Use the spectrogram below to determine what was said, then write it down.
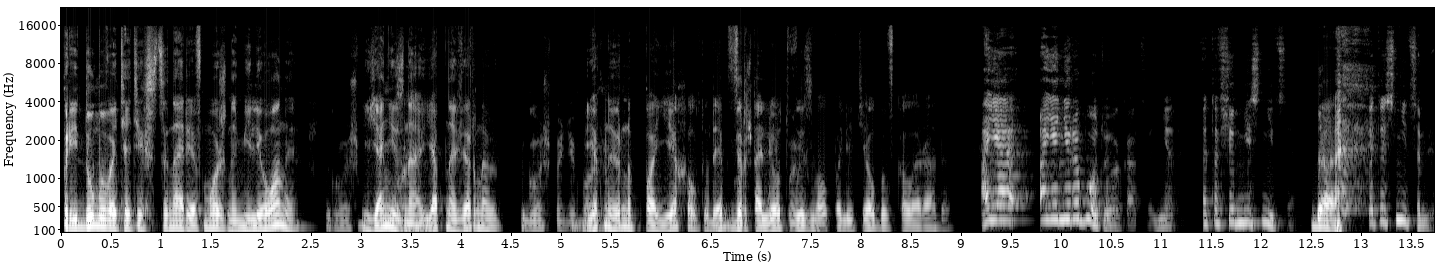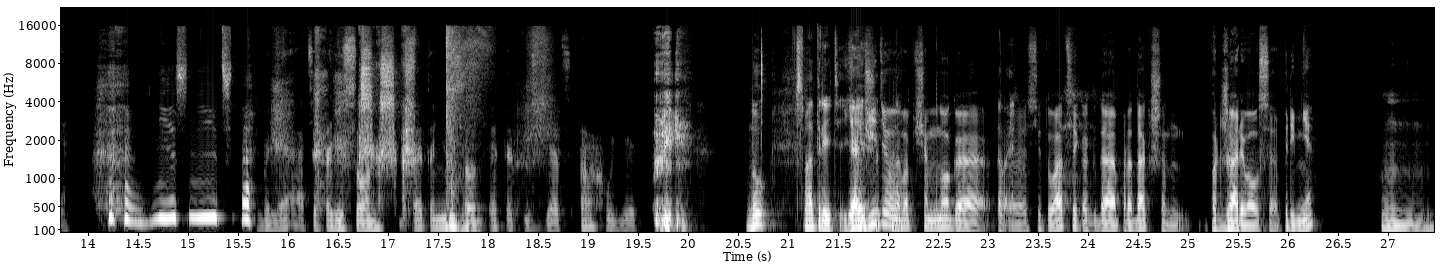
придумывать этих сценариев можно миллионы. Господи, я не знаю, я бы, наверное, Господи, я бы, наверное, поехал туда, я бы вертолет Господи. вызвал, полетел бы в Колорадо. А я, а я не работаю, оказывается. Нет, это все мне снится. Да. Это снится мне. Не снится. Блять, это не сон. Это не сон, это пиздец. Охуеть. Ну, смотрите, я, я еще... видел да. вообще много э, ситуаций, когда продакшн поджаривался при мне. Mm.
